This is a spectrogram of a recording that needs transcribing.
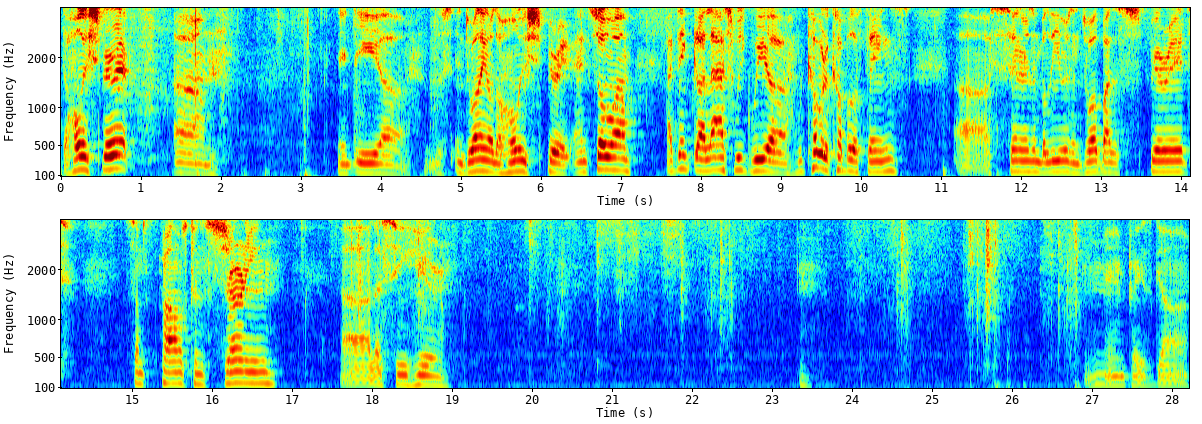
the Holy Spirit, um, the, uh, indwelling of the Holy Spirit, and so um, I think uh, last week we uh, we covered a couple of things: uh, sinners and believers indwelled by the Spirit, some problems concerning. Uh, let's see here. Amen. Praise God.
